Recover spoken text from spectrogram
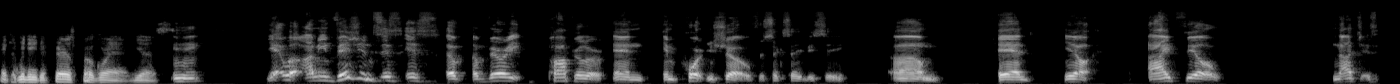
and community affairs program? Yes. Mm-hmm. Yeah, well, I mean, Visions is is a, a, very popular and important show for Six ABC, um, and you know, I feel not just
